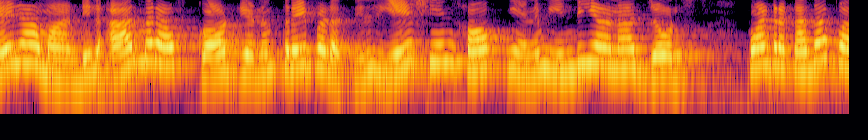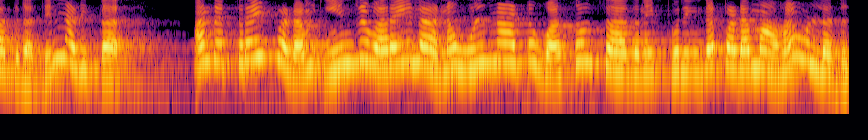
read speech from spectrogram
ஏழாம் ஆண்டில் ஆர்மர் ஆஃப் காட் எனும் திரைப்படத்தில் ஏஷியன் ஹாக் எனும் இண்டியானா ஜோன்ஸ் போன்ற கதாபாத்திரத்தில் நடித்தார். அந்த திரைப்படம் இன்று வரையிலான உள்நாட்டு வசூல் சாதனை புரிந்த படமாக உள்ளது.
